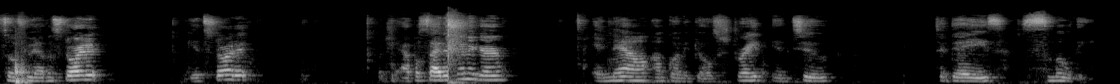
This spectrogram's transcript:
So if you haven't started, get started. Put your apple cider vinegar. And now I'm going to go straight into today's smoothie.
